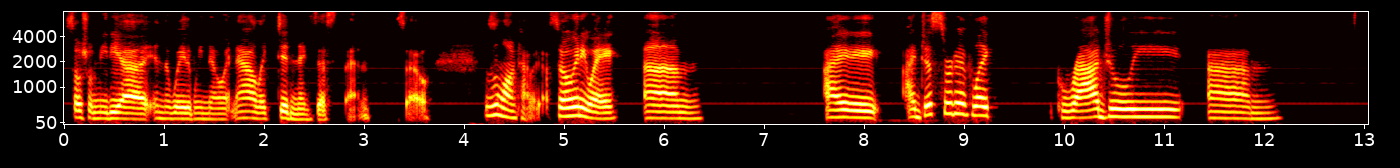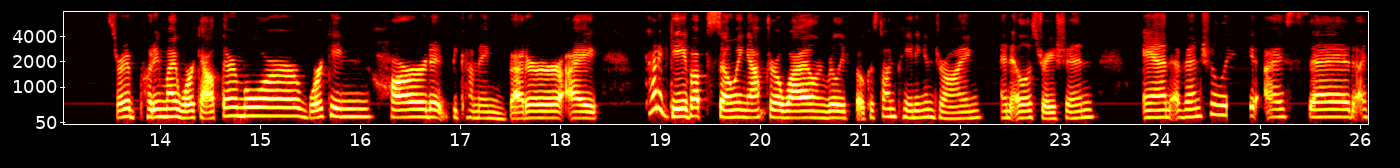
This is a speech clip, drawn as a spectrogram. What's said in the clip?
social media in the way that we know it now, like didn't exist then. So was a long time ago. So anyway, um, I I just sort of like gradually um, started putting my work out there more, working hard at becoming better. I kind of gave up sewing after a while and really focused on painting and drawing and illustration. And eventually I said, I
